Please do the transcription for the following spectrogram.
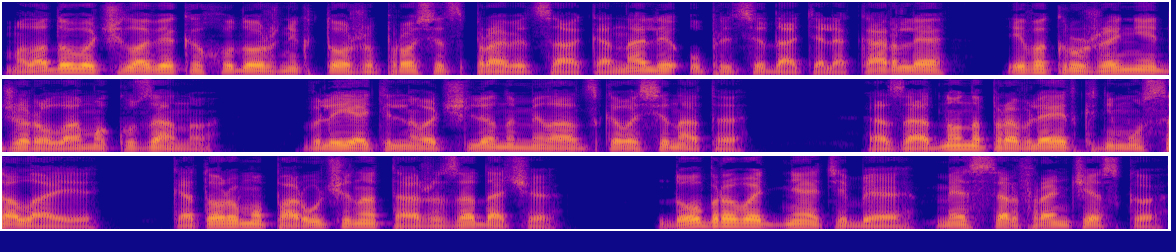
Молодого человека художник тоже просит справиться о канале у председателя Карля и в окружении Джероламо Кузано, влиятельного члена Миланского сената, а заодно направляет к нему Салаи, которому поручена та же задача. «Доброго дня тебе, мессер Франческо.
